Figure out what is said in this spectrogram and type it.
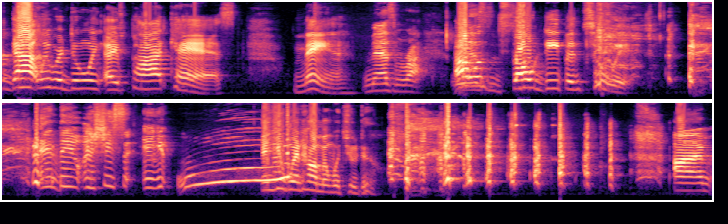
forgot we were doing a podcast. Man, Mesmerized. I was so deep into it. And then and she said, and you, ooh, And you went home and what you do? I'm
